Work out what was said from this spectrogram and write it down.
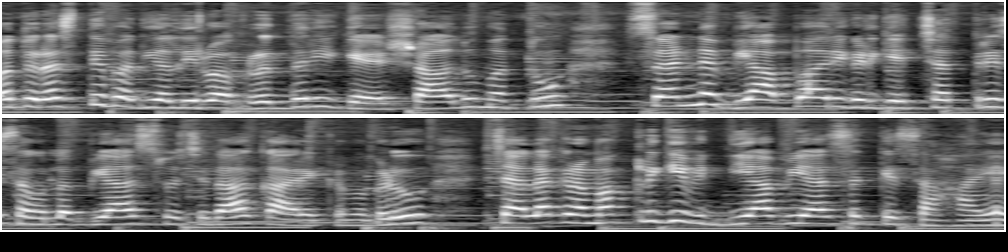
ಮತ್ತು ರಸ್ತೆ ಬದಿಯಲ್ಲಿರುವ ವೃದ್ಧರಿಗೆ ಶಾಲು ಮತ್ತು ಸಣ್ಣ ವ್ಯಾಪಾರಿಗಳಿಗೆ ಛತ್ರಿ ಸೌಲಭ್ಯ, ಸ್ವಚ್ಛತಾ ಕಾರ್ಯಕ್ರಮಗಳು, ಚಾಲಕರ ಮಕ್ಕಳಿಗೆ ವಿದ್ಯಾಭ್ಯಾಸಕ್ಕೆ ಸಹಾಯ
